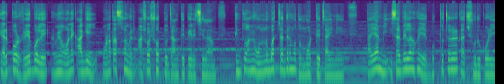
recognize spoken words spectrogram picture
এরপর রে বলে, আমি অনেক আগেই অনাথ আশ্রমের আসল সত্য জানতে পেরেছিলাম, কিন্তু আমি অন্য বাচ্চাদের মতো মরতে চাইনি। তাই আমি ইসাবেলার হয়ে গুপ্তচরের কাজ শুরু করি।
